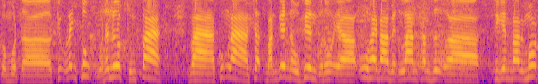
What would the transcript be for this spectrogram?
của một uh, cựu lãnh tụ của đất nước chúng ta. Và cũng là trận bán kết đầu tiên của đội à, uh, U23 Việt Nam tham dự uh, SEA Games 31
